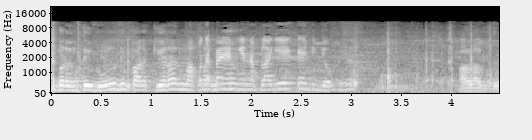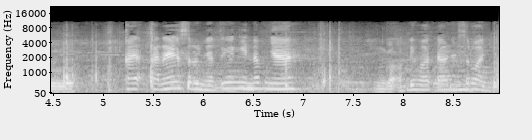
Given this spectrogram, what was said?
berhenti dulu di parkiran aku tuh pengen nginep lagi kayak di Jogja. Ala gue. Karena yang serunya tuh yang nginepnya. Enggak. Di hotelnya seru aja.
